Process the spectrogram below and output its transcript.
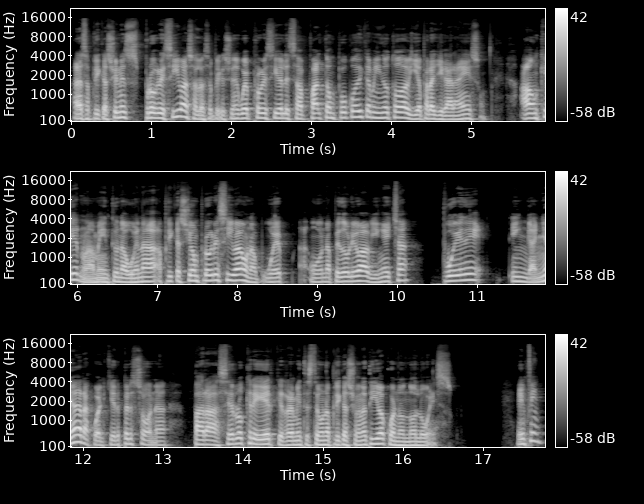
A las aplicaciones progresivas, a las aplicaciones web progresivas les falta un poco de camino todavía para llegar a eso. Aunque nuevamente una buena aplicación progresiva, una web, una PWA bien hecha, puede engañar a cualquier persona para hacerlo creer que realmente está en una aplicación nativa cuando no lo es. En fin.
